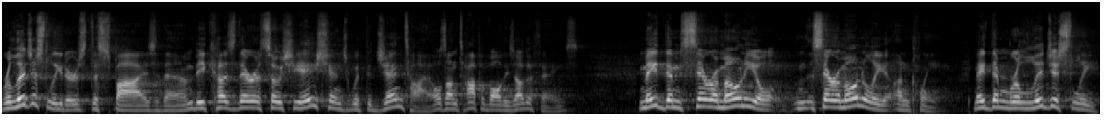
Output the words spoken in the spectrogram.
Religious leaders despise them because their associations with the Gentiles, on top of all these other things, made them ceremonial, ceremonially unclean, made them religiously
